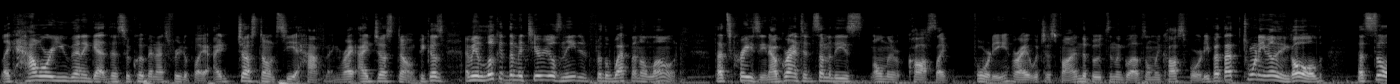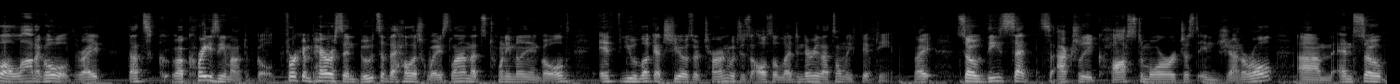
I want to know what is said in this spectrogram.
like how are you going to get this equipment as free to play? I just don't see it happening right? I just don't because I mean look at the materials needed for the weapon alone that's crazy. Now granted some of these only cost like 40 right which is fine. The boots and the gloves only cost 40 but that's 20 million gold. That's still a lot of gold right? That's a crazy amount of gold. For comparison boots of the hellish wasteland that's 20 million gold. If you look at shio's return which is also legendary that's only 15 right? So these sets actually cost more just in general. Um and so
